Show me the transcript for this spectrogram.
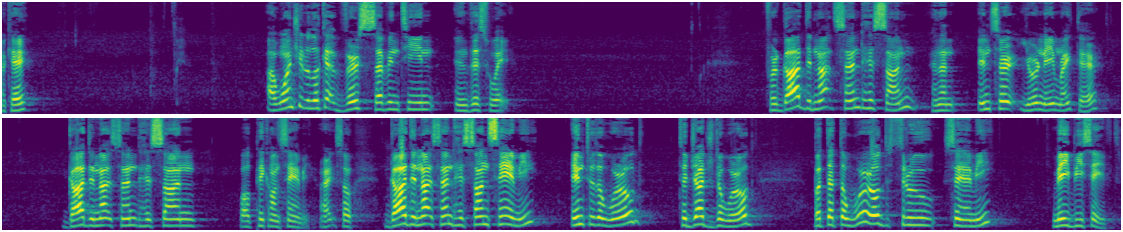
Okay? I want you to look at verse 17 in this way. For God did not send his son, and then insert your name right there. God did not send his son well, pick on Sammy, right? So God did not send his son Sammy into the world to judge the world, but that the world through Sammy may be saved.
